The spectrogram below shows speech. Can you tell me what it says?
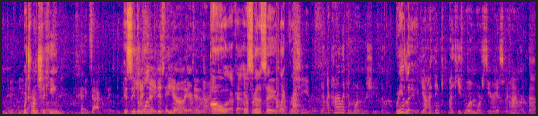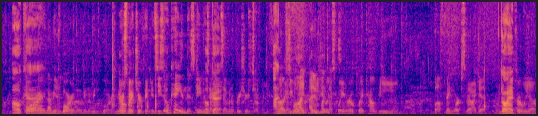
and Nina Which have one's the Shaheen? exactly. Is he the one? Shahid is the uh, Arabic Arabic guy. Oh, okay. I was gonna say like Rashid. Yeah, I kind of like him more than Rashid, though. Really? Yeah, I think uh, he's more and more serious. I kind of like that. Okay. Boring. That means boring, Logan. That means boring. I No, respect your opinions. He's okay in this game. In Okay. Tekken 7, I'm pretty sure he's nothing. I'm- uh, do you well, want I- I didn't me to explain 7. real quick how the buff thing works that I get Go ahead. for Leo?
